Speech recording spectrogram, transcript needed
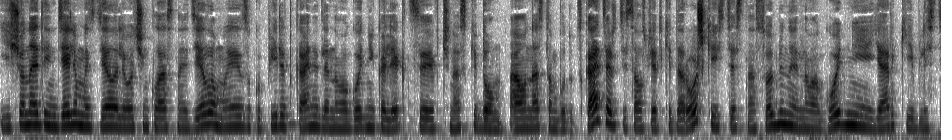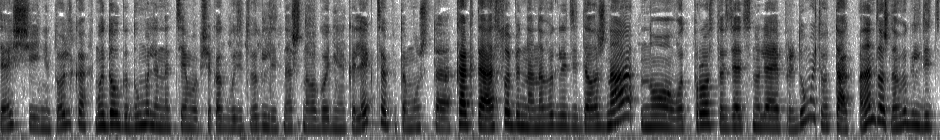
Еще на этой неделе мы сделали очень классное дело. Мы закупили ткани для новогодней коллекции в Чинаский дом. А у нас там будут скатерти, салфетки, дорожки, естественно, особенные, новогодние, яркие, блестящие, не только. Мы долго думали над тем вообще, как будет выглядеть наша новогодняя коллекция, потому что как-то особенно она выглядеть должна, но вот просто взять с нуля и придумать вот так, она должна выглядеть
